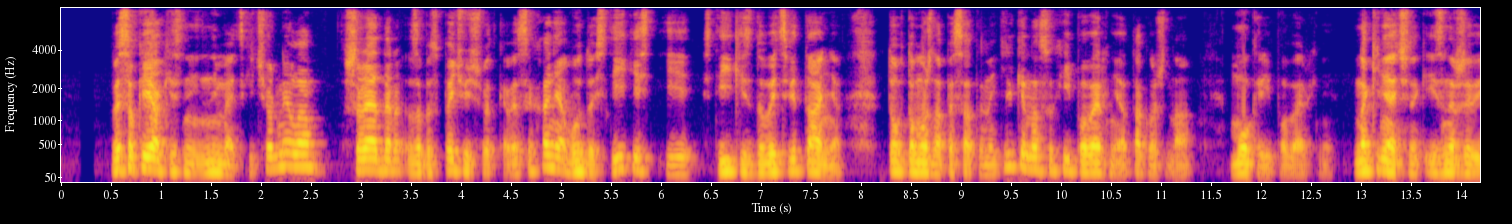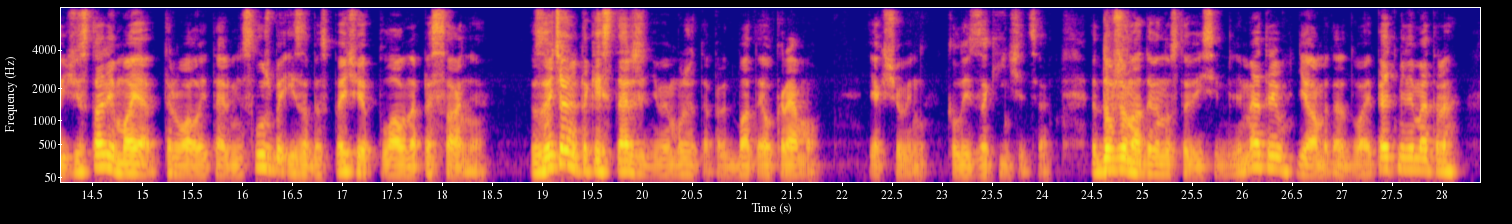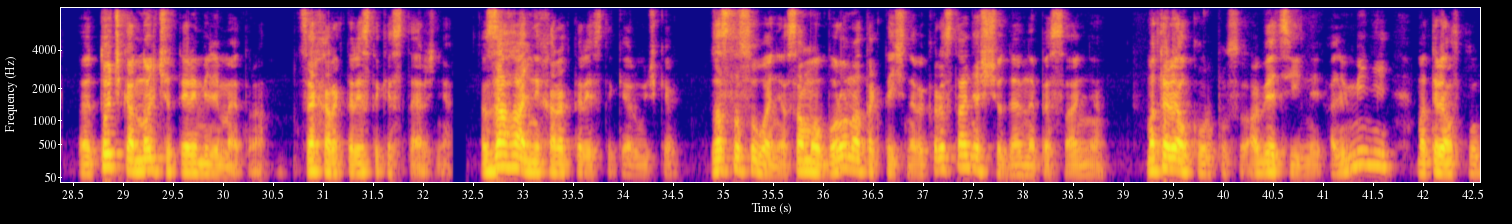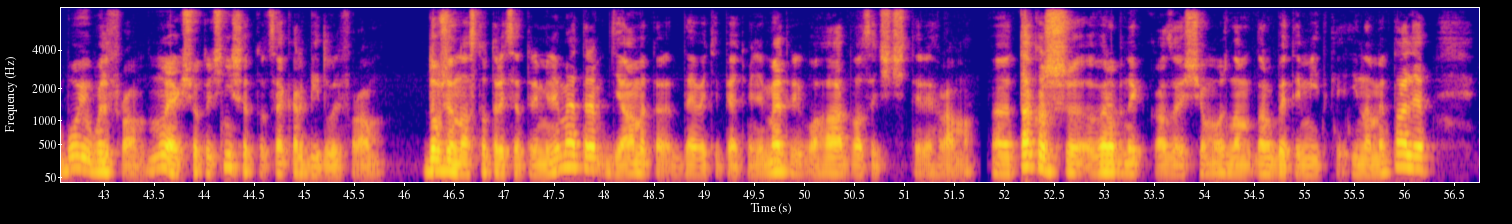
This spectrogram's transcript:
Високоякісні німецькі чорнила шредер забезпечують швидке висихання, водостійкість і стійкість до вицвітання. Тобто можна писати не тільки на сухій поверхні, а також на мокрій поверхні. Накінечник із нержавіючої сталі має тривалий термін служби і забезпечує плавне писання. Звичайно, такий стержень ви можете придбати окремо, якщо він колись закінчиться. Довжина 98 мм, діаметр 2,5 мм, Е, Точка 0,4 мм. Це характеристики стержня. Загальні характеристики ручки. Застосування самооборона, тактичне використання, щоденне писання. Матеріал корпусу авіаційний алюміній, матеріал вклобою вольфрам. Ну, якщо точніше, то це карбід вольфрам. Довжина 133 мм, діаметр 9,5 мм, вага 24 грама. Е, Також виробник вказує, що можна робити мітки і на металі,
